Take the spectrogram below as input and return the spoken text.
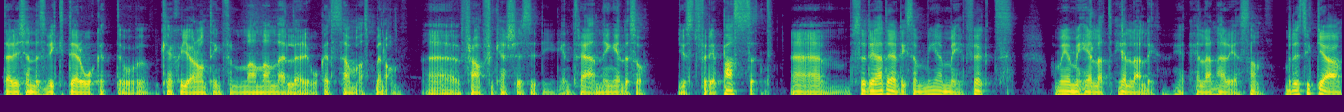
där det kändes viktigare att åka och kanske göra någonting för någon annan eller åka tillsammans med någon. Eh, framför kanske sitt egen träning eller så. Just för det passet. Eh, så det hade jag liksom med mig, försökt ha med mig hela, hela, hela den här resan. Och det tycker jag,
